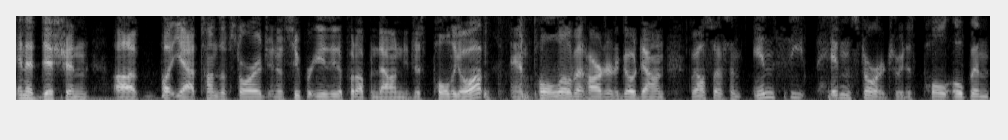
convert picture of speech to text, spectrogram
in addition. Uh, but yeah, tons of storage, and it's super easy to put up and down. You just pull to go up and pull a little bit harder to go down. We also have some in-seat hidden storage. So we just pull open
